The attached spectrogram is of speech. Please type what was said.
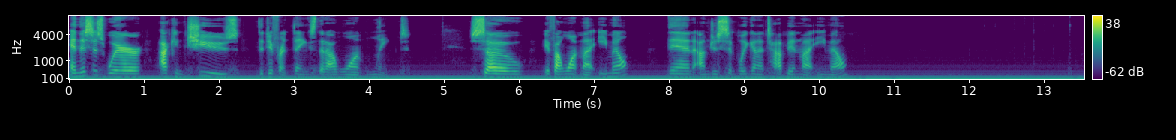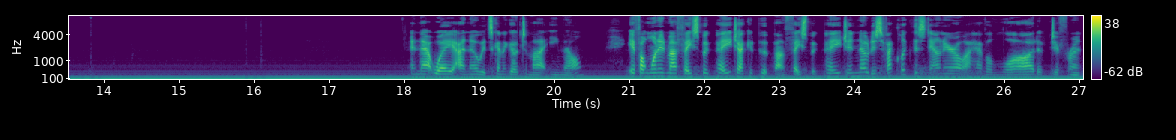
And this is where I can choose the different things that I want linked. So if I want my email, then I'm just simply going to type in my email. And that way I know it's going to go to my email. If I wanted my Facebook page, I could put my Facebook page. And notice if I click this down arrow, I have a lot of different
